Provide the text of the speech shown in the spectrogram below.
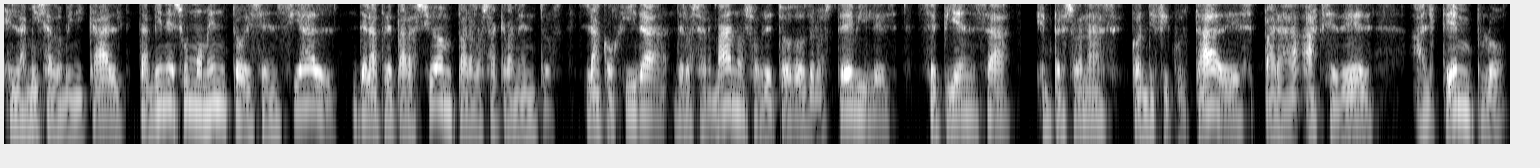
en la misa dominical también es un momento esencial de la preparación para los sacramentos. La acogida de los hermanos, sobre todo de los débiles, se piensa en personas con dificultades para acceder al templo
